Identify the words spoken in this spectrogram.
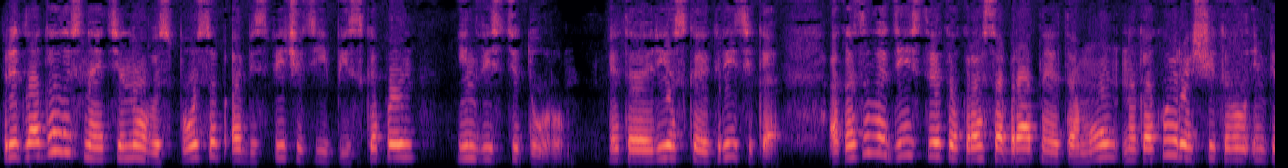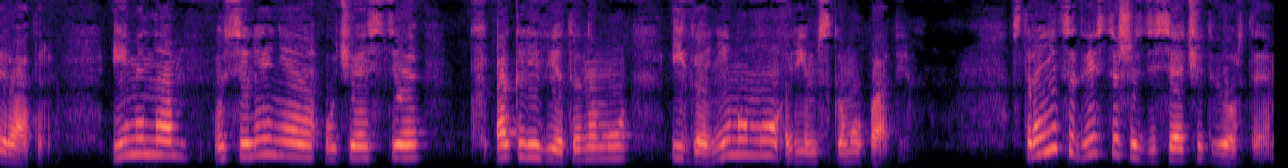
предлагалось найти новый способ обеспечить епископам инвеституру. Эта резкая критика оказала действие как раз обратное тому, на какой рассчитывал император. Именно усиление участия к оклеветанному и гонимому римскому папе. Страница 264.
